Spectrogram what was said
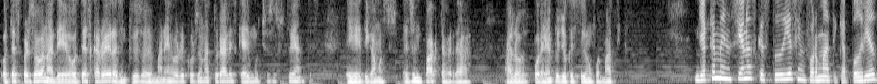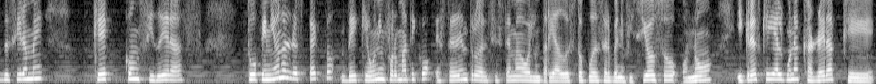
otras personas de otras carreras, incluso de manejo de recursos naturales, que hay muchos estudiantes, eh, digamos, eso impacta, ¿verdad? A los, por ejemplo, yo que estudio informática. Ya que mencionas que estudias informática, ¿podrías decirme qué consideras tu opinión al respecto de que un informático esté dentro del sistema de voluntariado? ¿Esto puede ser beneficioso o no? ¿Y crees que hay alguna carrera que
